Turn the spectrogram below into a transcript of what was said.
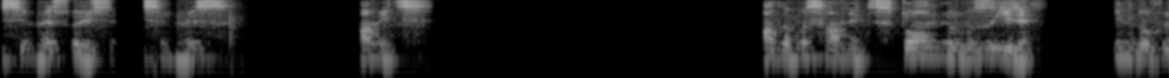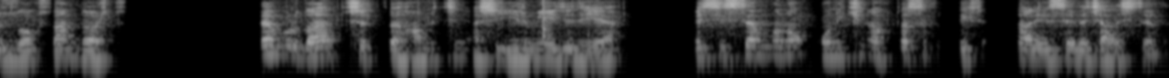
İsim ve soy isim. İsmimiz Hamit. Adımız Hamit. Doğum yılınızı girin. 1994. Ve burada çıktı Hamit'in yaşı 27 diye. Ve sistem bunu 12.080 saniyesinde çalıştırdı.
